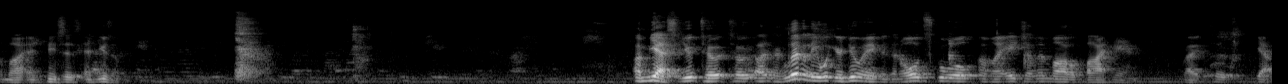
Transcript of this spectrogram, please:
um, uh, and pieces and use them. Um, yes, you, so, so uh, literally what you're doing is an old school um, HLM model by hand, right? So yeah,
